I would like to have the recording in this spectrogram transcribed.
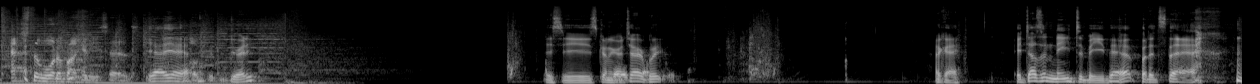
Catch the water bucket. He says. Yeah, yeah. yeah. Oh. You ready? This is gonna go terribly. Okay. It doesn't need to be there, but it's there.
